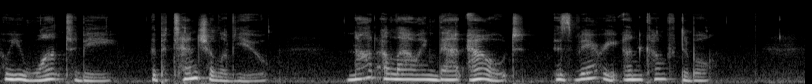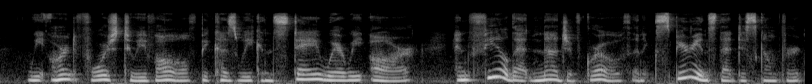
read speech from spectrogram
who you want to be, the potential of you not allowing that out is very uncomfortable. We aren't forced to evolve because we can stay where we are and feel that nudge of growth and experience that discomfort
